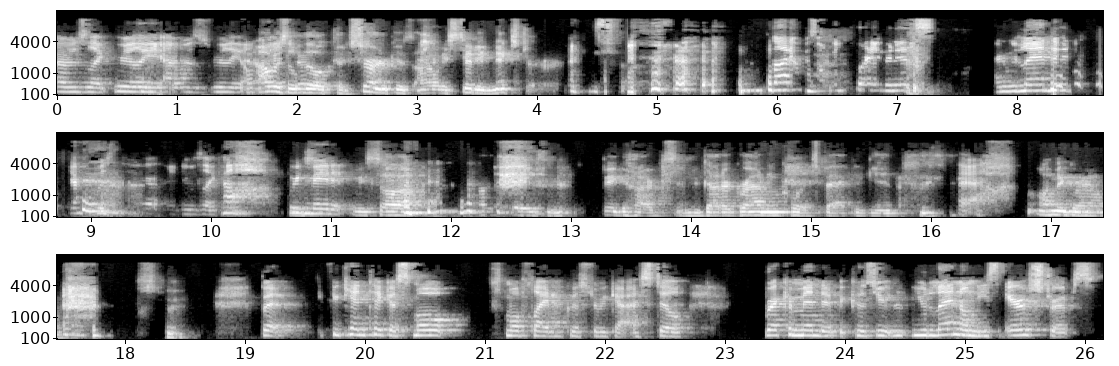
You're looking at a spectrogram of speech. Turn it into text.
I was like, really, I was really. I was a little concerned because I was sitting next to her. thought it was only 20 minutes and we landed. Jeff was there and he was like, oh, we made it. We saw our face and big hugs, and we got our grounding cords back again Yeah. on the ground. But if you can take a small, small flight in Costa Rica, I still recommend it because you, you land on these airstrips.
